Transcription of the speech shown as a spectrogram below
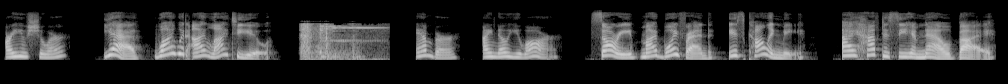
Are you sure? Yeah, why would I lie to you? Amber, I know you are. Sorry, my boyfriend is calling me. I have to see him now, bye.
